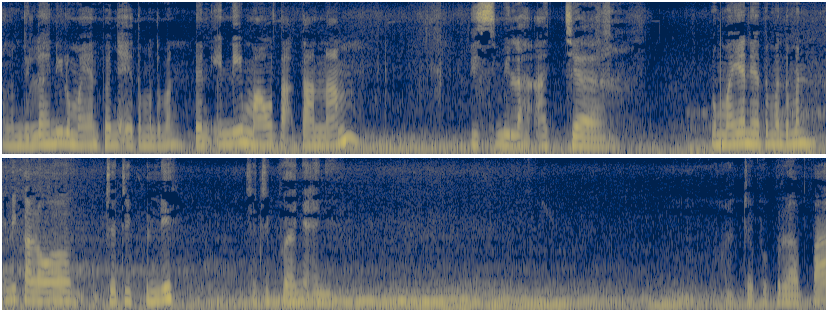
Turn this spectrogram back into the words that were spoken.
Alhamdulillah ini lumayan banyak ya teman-teman. Dan ini mau tak tanam Bismillah aja. Lumayan ya teman-teman. Ini kalau jadi benih jadi banyak ini ada beberapa.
